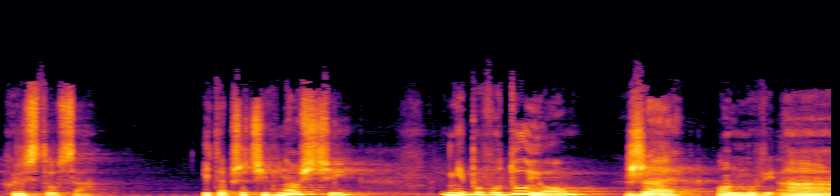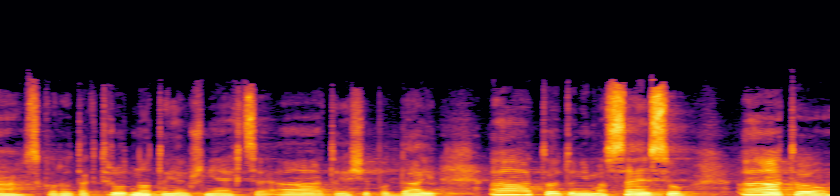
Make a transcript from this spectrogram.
Chrystusa. I te przeciwności nie powodują, że on mówi, a skoro tak trudno, to ja już nie chcę, a to ja się poddaję, a to, to nie ma sensu, a to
